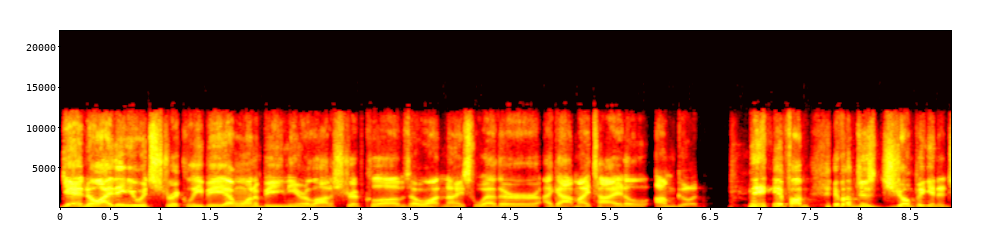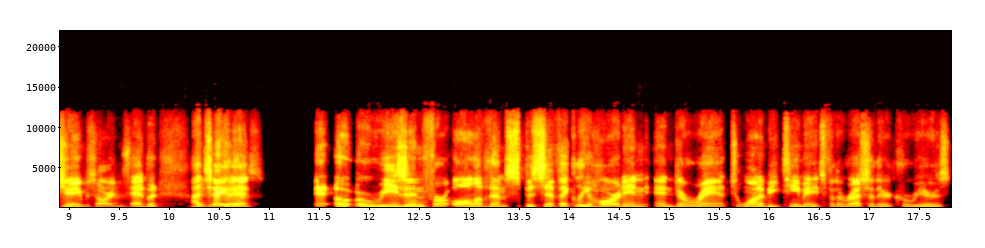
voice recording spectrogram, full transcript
Yeah, no, I think it would strictly be I want to be near a lot of strip clubs. I want nice weather. I got my title. I'm good. if I'm if I'm just jumping into James Harden's head, but I tell you this, a, a, reason for all of them, specifically Harden and Durant, to want to be teammates for the rest of their careers,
